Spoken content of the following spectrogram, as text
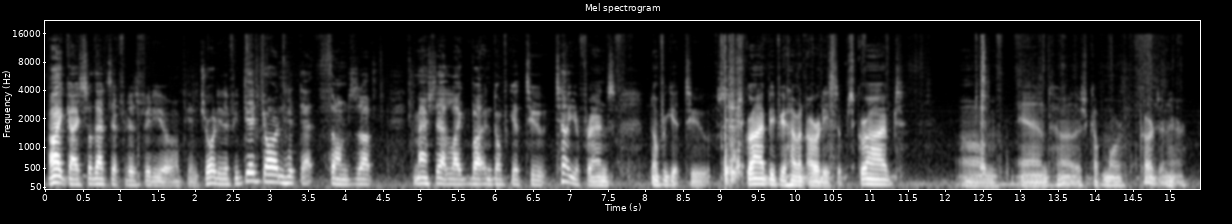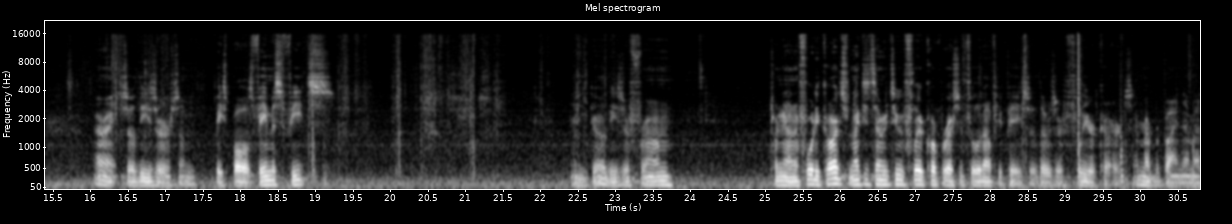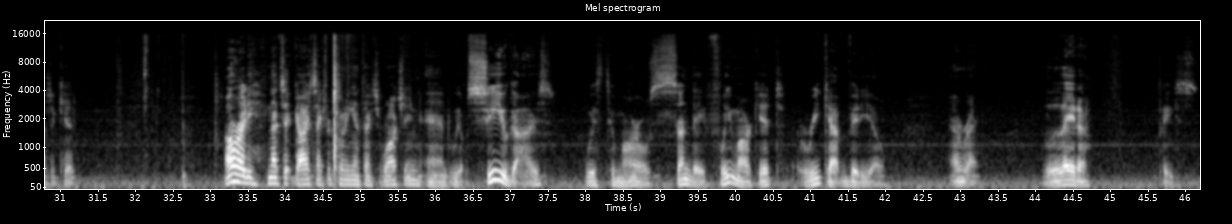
Alright, guys, so that's it for this video. I hope you enjoyed it. If you did, go ahead and hit that thumbs up. Smash that like button. Don't forget to tell your friends. Don't forget to subscribe if you haven't already subscribed. Um, and uh, there's a couple more cards in here. Alright, so these are some baseball's famous feats. There you go. These are from 29 and 40 cards from 1972 Fleer Corporation Philadelphia page. So those are Fleer cards. I remember buying them as a kid. Alrighty, that's it guys. Thanks for tuning in. Thanks for watching. And we'll see you guys with tomorrow's Sunday flea market recap video. Alright. Later. Peace.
